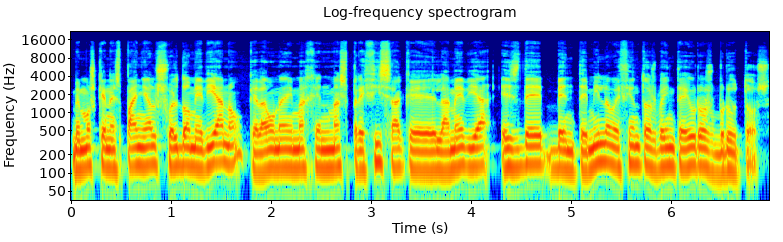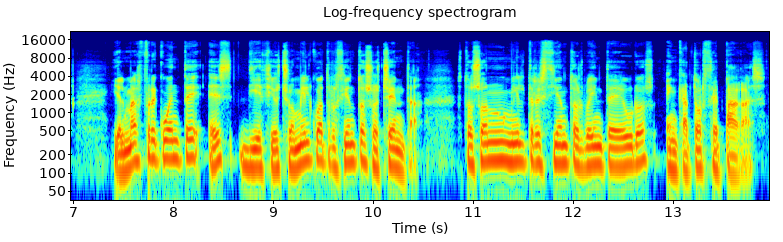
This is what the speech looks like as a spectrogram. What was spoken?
vemos que en España el sueldo mediano, que da una imagen más precisa que la media, es de 20.920 euros brutos y el más frecuente es 18.480. Estos son 1.320 euros en 14 pagas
